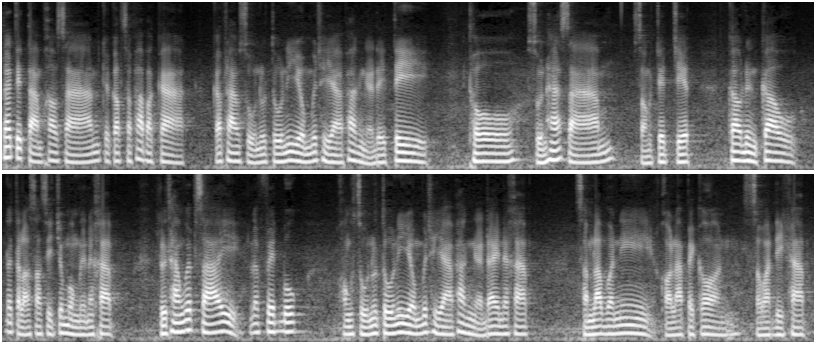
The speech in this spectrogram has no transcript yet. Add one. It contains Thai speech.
และติดตามข่าวสารเกี่ยวกับสภาพอากาศ กับทางศูนย์อุตุนิยมวิทยาภาคเหนือได้ที่โทร 053 277 919 ได้ตลอด 24 ชั่วโมงเลยนะครับ หรือทางเว็บไซต์และ Facebook ของศูนย์อุตุนิยมวิทยาภาคเหนือได้นะครับสำหรับวันนี้ขอลาไปก่อน สวัสดีครับ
